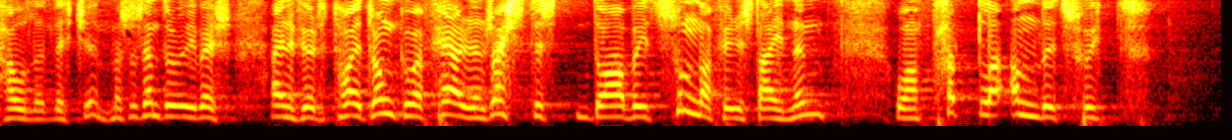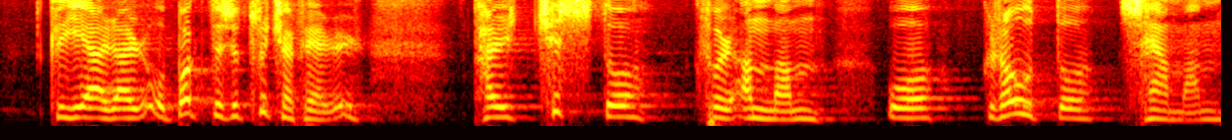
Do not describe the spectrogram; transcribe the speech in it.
Saul eller ikke. Men så sender du i vers 41, ta i drønge var ferden, restes David sunna for steinen, og han fattla andet sutt til gjerrar, og bøkte seg trutjaferer, og tar kysto for annan og gråto saman.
